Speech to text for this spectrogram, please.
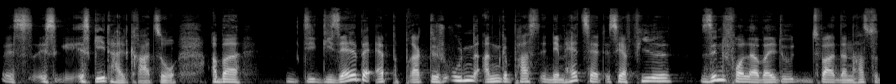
es, es, es geht halt gerade so. Aber die, dieselbe App praktisch unangepasst in dem Headset ist ja viel sinnvoller, weil du zwar, dann hast du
